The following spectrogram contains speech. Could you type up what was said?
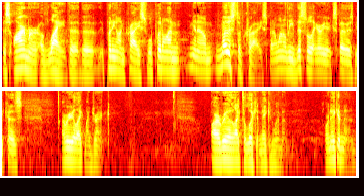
This armor of light, the, the putting on Christ, we'll put on, you know, most of Christ, but I want to leave this little area exposed because I really like my drink. Or I really like to look at naked women or naked men.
